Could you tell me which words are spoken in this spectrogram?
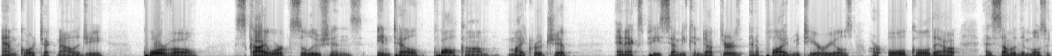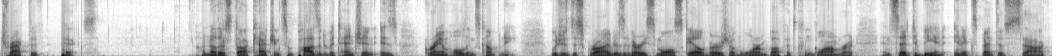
Amkor Technology, Qorvo, Skyworks Solutions, Intel, Qualcomm, Microchip, NXP Semiconductors, and Applied Materials are all called out as some of the most attractive picks. Another stock catching some positive attention is Graham Holdings Company, which is described as a very small scale version of Warren Buffett's conglomerate and said to be an inexpensive stock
